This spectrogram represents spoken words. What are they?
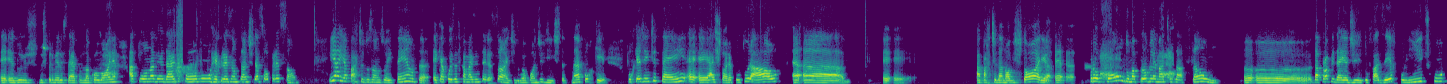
é, é, dos, dos primeiros séculos da colônia, atuam, na verdade, como representantes dessa opressão. E aí, a partir dos anos 80, é que a coisa fica mais interessante, do meu ponto de vista. Né? Por quê? Porque a gente tem é, é, a história cultural, a, é, é, a partir da nova história, é, é propondo uma problematização uh, da própria ideia de, do fazer político,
